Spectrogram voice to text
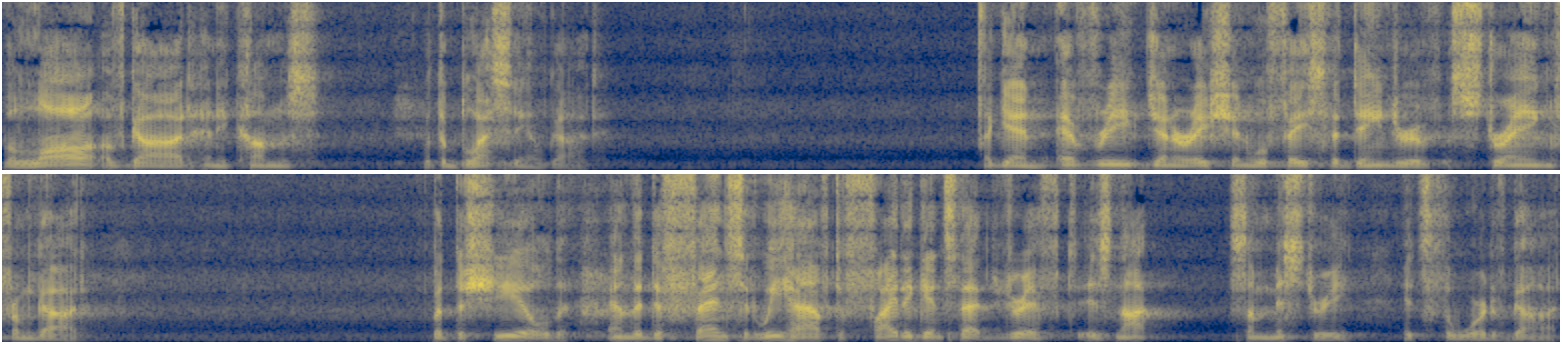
the law of God and he comes with the blessing of God. Again, every generation will face the danger of straying from God. But the shield and the defense that we have to fight against that drift is not some mystery, it's the Word of God.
